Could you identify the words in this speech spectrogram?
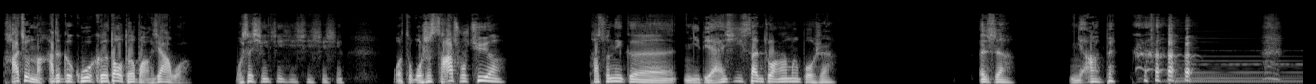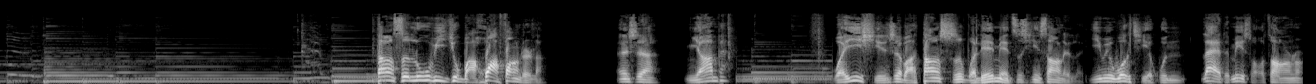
他就拿这个郭哥道德绑架我。我说行行行行行行，我我说啥时候去啊？他说那个你联系山庄吗？不是，恩师，你安排。当时卢比就把话放这了，恩师，你安排。我一寻思吧，当时我怜悯之心上来了，因为我结婚赖的没少张罗，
